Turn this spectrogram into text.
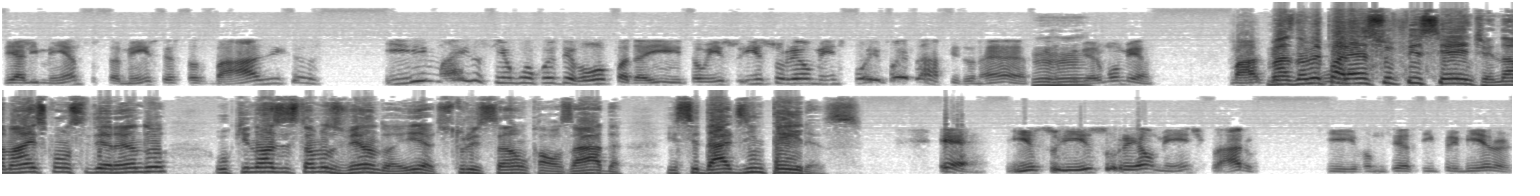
de alimentos também, cestas básicas, e mais assim alguma coisa de roupa daí. Então isso isso realmente foi foi rápido, né? Uhum. No primeiro momento. Mas, Mas não me parece suficiente, ainda mais considerando o que nós estamos vendo aí, a destruição causada em cidades inteiras. É, isso isso realmente, claro, que vamos dizer assim, primeiro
